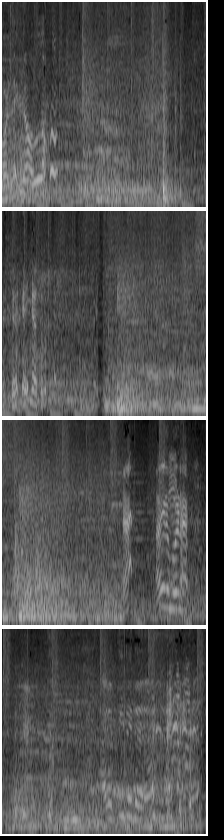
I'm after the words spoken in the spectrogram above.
Or they go long. Huh? I think I'm going to eu tô entendendo, né?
